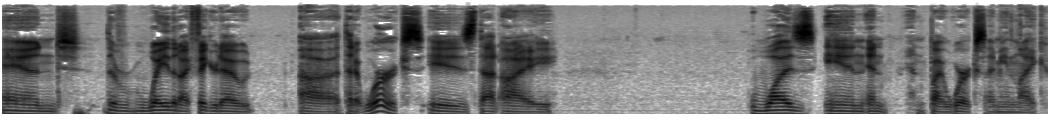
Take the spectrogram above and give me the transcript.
And the way that I figured out uh, that it works is that I was in, and, and by works I mean like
